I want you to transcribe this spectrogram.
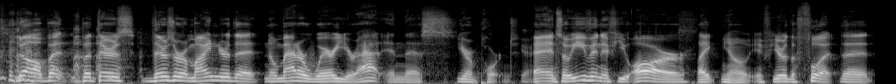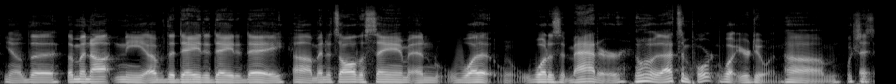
no, but but there's there's a reminder that no matter where you're at in this, you're important. And so even if you are like you know if you're the foot that you know the the monotony of the day to day to day, um, and it's all the same, and what what does it matter? Oh, that's important. What you're doing. Um, Which is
